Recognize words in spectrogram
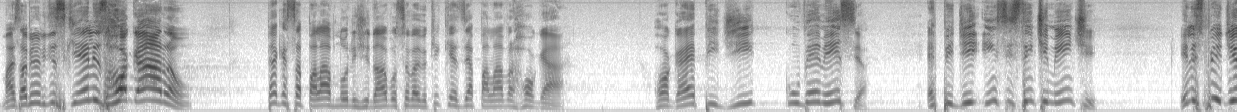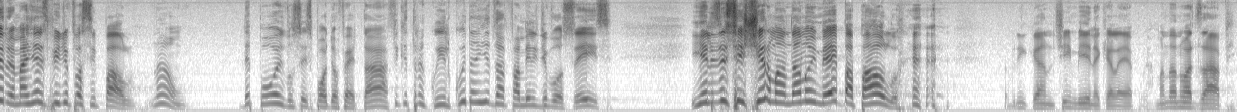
Mas a Bíblia diz que eles rogaram. Pega essa palavra no original, você vai ver o que quer dizer a palavra rogar. Rogar é pedir com veemência, é pedir insistentemente. Eles pediram, imagina eles pediram e assim, Paulo, não, depois vocês podem ofertar, fique tranquilo, cuida aí da família de vocês. E eles insistiram mandando um e-mail para Paulo. Estou brincando, tinha e-mail naquela época, mandando no WhatsApp.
